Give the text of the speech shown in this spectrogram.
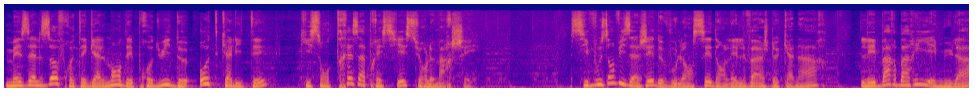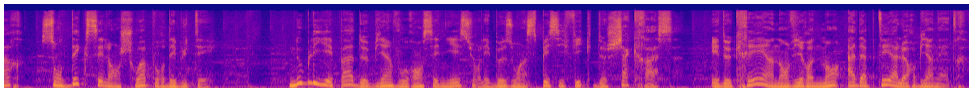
mais elles offrent également des produits de haute qualité qui sont très appréciés sur le marché. Si vous envisagez de vous lancer dans l'élevage de canards, les barbaries et mulards sont d'excellents choix pour débuter. N'oubliez pas de bien vous renseigner sur les besoins spécifiques de chaque race et de créer un environnement adapté à leur bien-être.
